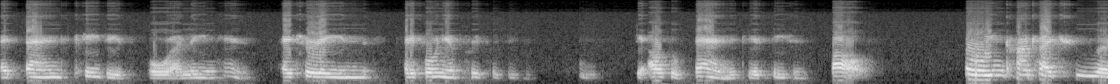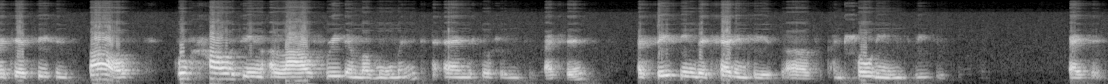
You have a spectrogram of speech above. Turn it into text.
has banned cages for laying hens. Actually, in California pre-position they also banned gestation stalls. So in contrast to uh, gestation stalls, group housing allows freedom of movement and social interaction, facing the challenges of controlling individual spaces.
